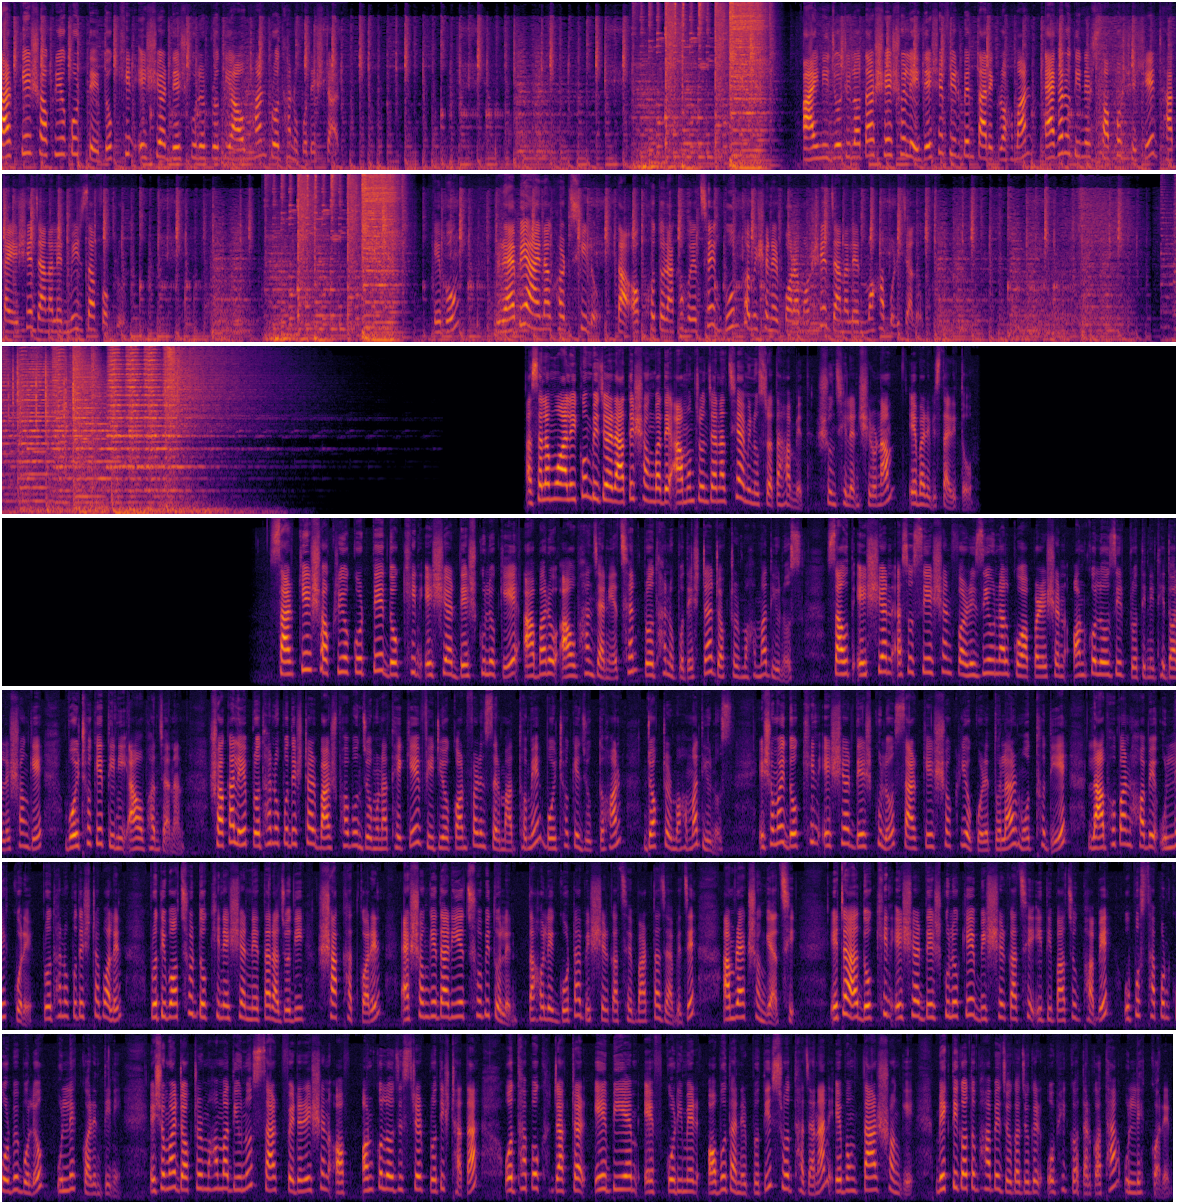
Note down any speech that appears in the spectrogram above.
সার্ককে সক্রিয় করতে দক্ষিণ এশিয়ার দেশগুলোর প্রতি আহ্বান প্রধান উপদেষ্টার। আইনি জটিলতা শেষ হলেই দেশে ফিরবেন তারেক রহমান। এগারো দিনের সফর শেষে ঢাকায় এসে জানালেন মির্জা ফখরুল। এবং র্যাবে আয়নাঘর ছিল, তা অক্ষত রাখা হয়েছে। গুম কমিশনের পরামর্শে জানালেন মহাপরিচালক। আসসালামু আলাইকুম বিজয় রাতের সংবাদে আমন্ত্রণ জানাচ্ছি আমি নুসরাত আহমেদ। শুনছিলেন শিরোনাম এবারে বিস্তারিত। সার্ককে সক্রিয় করতে দক্ষিণ এশিয়ার দেশগুলোকে আবারও আহ্বান জানিয়েছেন প্রধান উপদেষ্টা doctor Muhammad Yunus. South Asian Association for Regional Cooperation অনকোলজির প্রতিনিধি দলের সঙ্গে বৈঠকে তিনি আহ্বান জানান। সকালে প্রধান উপদেষ্টার বাসভবন যমুনা থেকে ভিডিও কনফারেন্সের মাধ্যমে বৈঠকে যুক্ত হন ডক্টর মোহাম্মদ ইউনুস। এ সময় দক্ষিণ এশিয়ার দেশগুলো সার্ককে সক্রিয় করে তোলার মধ্য দিয়ে লাভবান হবে উল্লেখ করে প্রধান উপদেষ্টা বলেন, প্রতি বছর দক্ষিণ এশিয়ার নেতারা যদি সাক্ষাৎ করেন, একসঙ্গে দাঁড়িয়ে ছবি তোলেন, তাহলে গোটা বিশ্বের কাছে বার্তা যাবে যে আমরা একসঙ্গে আছি। এটা দক্ষিণ এশিয়ার দেশগুলোকে বিশ্বের কাছে ইতিবাচকভাবে উপস্থাপন করবে বলেও উল্লেখ করেন তিনি। এ সময় doctor Muhammad Yunus SAARC Federation of অনকোলজিস্টের প্রতিষ্ঠাতা, অধ্যাপক doctor A B M F করিমের অবদানের প্রতি শ্রদ্ধা জানান এবং তার সঙ্গে ব্যক্তিগতভাবে যোগাযোগের অভিজ্ঞতার কথা উল্লেখ করেন।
